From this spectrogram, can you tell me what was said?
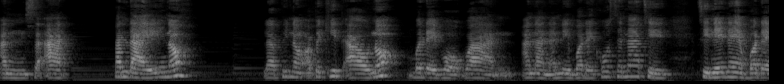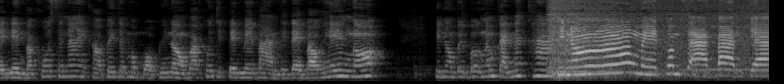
อันสะอาดปันใดเนาะแล้วพี่น้องเอาไปคิดเอาเนาะบ่ได้บอกว่าอันนั้นอันนี้บ่ได้โฆษณาสิสิแน่ๆบ่ได้เน้นว่าโฆษณาเขาเพียงแต่มาบอกพี่น้องว่าคนที่เป็นแม่บ้านที่ได้เบาแห้งเนาะพี่น้องไปเบิ่งน้ำกันนะคะ พี่น้องมาเฮ็ดความสะอาดบ้านจ้า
